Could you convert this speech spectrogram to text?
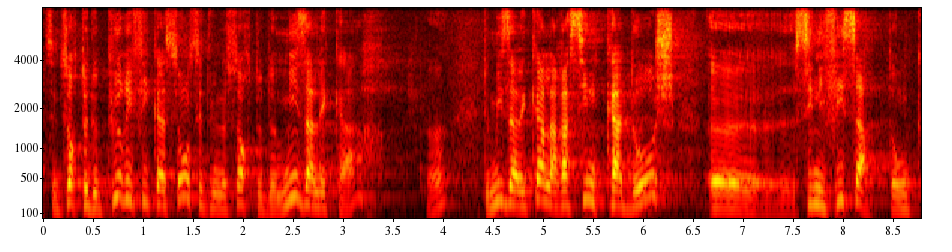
C'est une sorte de purification, c'est une sorte de mise à l'écart. Hein. de mise à l'écart, la racine kadosh euh, signifie ça. Donc,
